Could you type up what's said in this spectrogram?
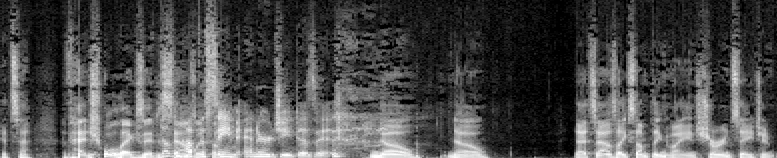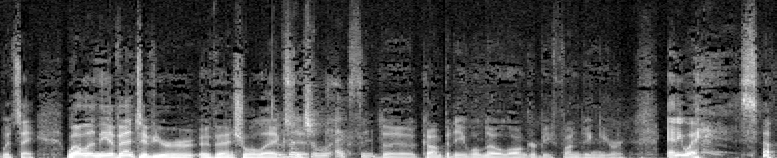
It's uh, an eventual exit. It doesn't sounds have like the same energy, does it? No, no. That sounds like something my insurance agent would say. Well, in the event of your eventual exit, Eventual exit. the company will no longer be funding your. Anyway, so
